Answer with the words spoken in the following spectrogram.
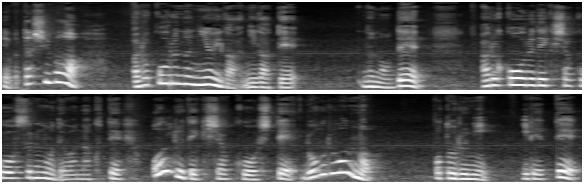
で私はアルコールの匂いが苦手なのでアルコールで希釈をするのではなくてオイルで希釈をしてロールオンのボトルに入れて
